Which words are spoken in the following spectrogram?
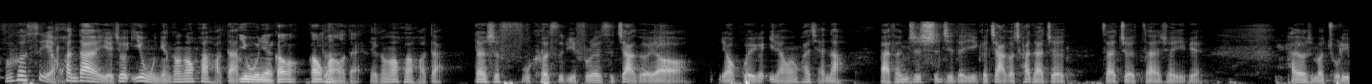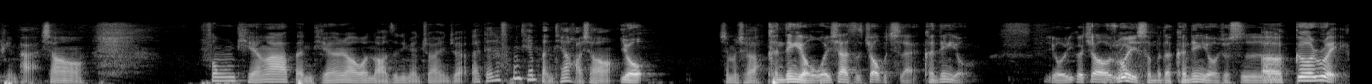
福克斯也换代，也就一五年刚刚换好代。一五年刚刚换好代，也刚刚换好代。但是福克斯比福瑞斯价格要要贵个一两万块钱的，百分之十几的一个价格差在这。在这在这一边，还有什么主力品牌？像丰田啊、本田，让我脑子里面转一转。哎，但是丰田、本田好像有什么车？肯定有，我一下子叫不起来。肯定有，有一个叫瑞什么的，肯定有，就是呃，歌瑞。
